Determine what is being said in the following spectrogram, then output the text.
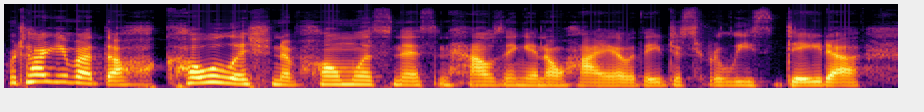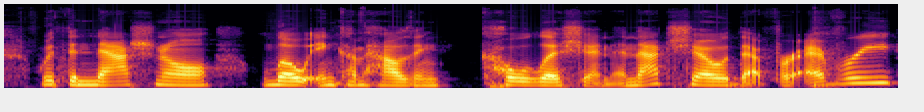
We're talking about the Coalition of Homelessness and Housing in Ohio. They just released data with the National Low Income Housing Coalition, and that showed that for every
